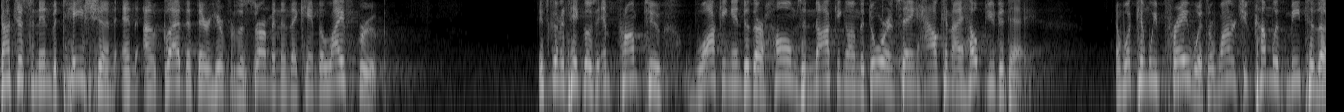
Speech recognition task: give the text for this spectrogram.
Not just an invitation, and I'm glad that they're here for the sermon and they came to life group. It's going to take those impromptu walking into their homes and knocking on the door and saying, How can I help you today? And what can we pray with? Or why don't you come with me to the,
